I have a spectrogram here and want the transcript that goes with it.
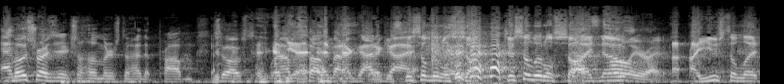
and Most residential homeowners don't have that problem. So I was, when I was you- talking about I got a guy. Just a little, si- just a little side That's note. totally right. I, I used to let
